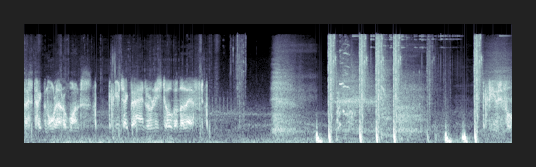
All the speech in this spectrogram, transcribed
Let's take them all out at once. You take the handler and his dog on the left. Beautiful.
